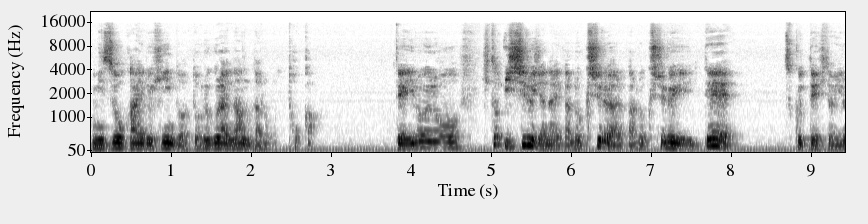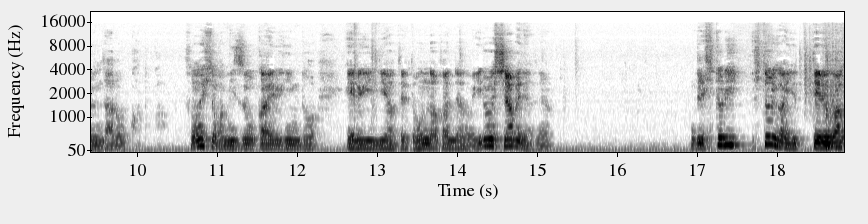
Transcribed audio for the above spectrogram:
水を変える頻度はどれぐらいなんだろうとか。でいろいろ1種類じゃないから6種類あるから6種類で作ってる人いるんだろうかとかその人が水を変える頻度 LED 当てどんな感じなのかいろいろ調べたよね。で、一人、一人が言ってるわ、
